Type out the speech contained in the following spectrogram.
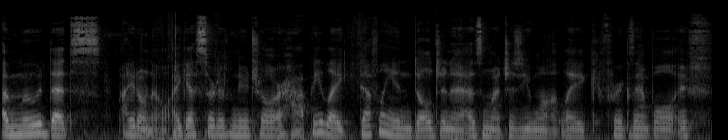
a mood that's I don't know I guess sort of neutral or happy like definitely indulge in it as much as you want. Like for example if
